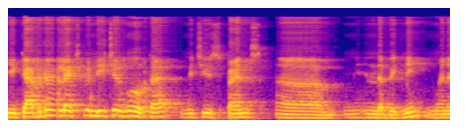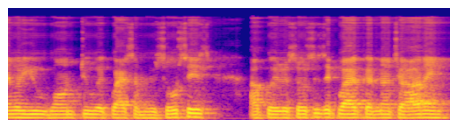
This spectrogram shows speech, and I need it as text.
ये कैपिटल एक्सपेंडिचर वो होता है which you spend in the beginning whenever you want to acquire some resources आप कोई रिसोर्सेज एक्वायर करना चाह रहे हैं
